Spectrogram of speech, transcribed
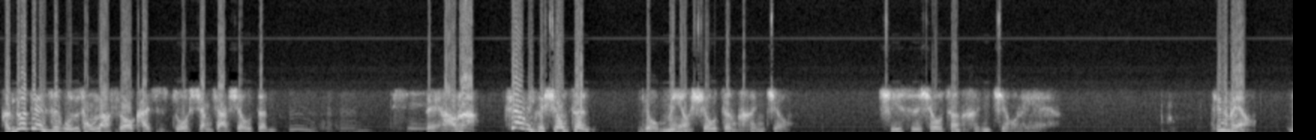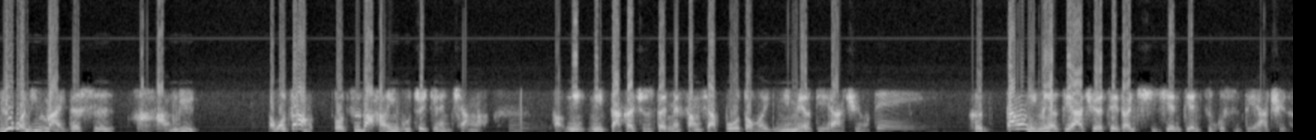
很多电子股是从那时候开始做向下修正。嗯哼，是。对，好那。这样的一个修正有没有修正很久？其实修正很久了耶，听到没有？如果你买的是航运啊，我知道我知道航运股最近很强啊。嗯，好，你你大概就是在那边上下波动而已，你没有跌下去嘛？对。可当你没有跌下去的这段期间，电子股是跌下去的。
